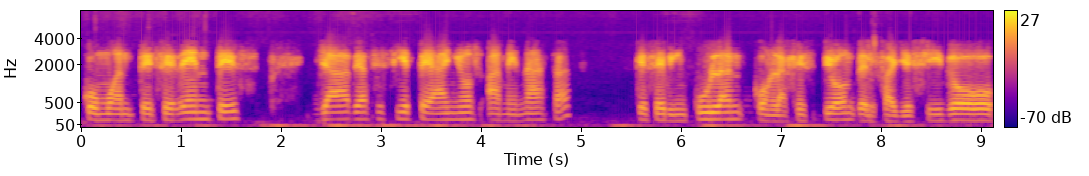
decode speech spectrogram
como antecedentes ya de hace siete años amenazas que se vinculan con la gestión del fallecido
